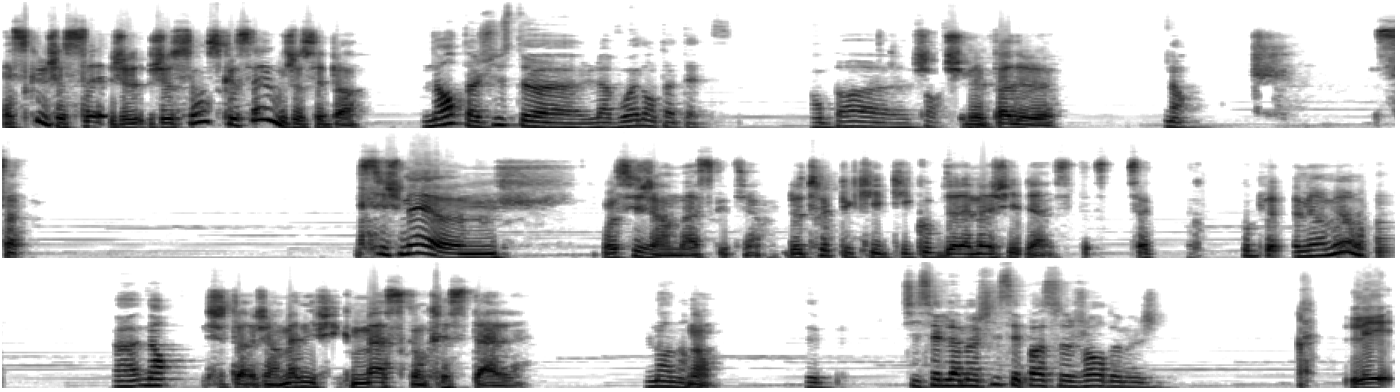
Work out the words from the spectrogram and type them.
Est-ce que je sais, je, je sens ce que c'est ou je sais pas? Non, t'as juste euh, la voix dans ta tête. Non, pas euh, Je, je mets pas de. Non. Ça. Si je mets. euh, Moi aussi j'ai un masque, tiens. Le truc qui, qui coupe de la magie là, ça coupe le murmure Euh, non, J'ai un- magnifique masque en cristal. non, non. Non. Si c'est de la magie, c'est pas ce genre de magie. les,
